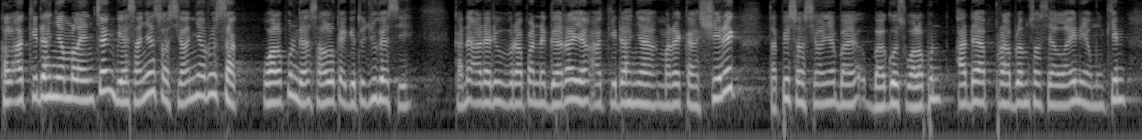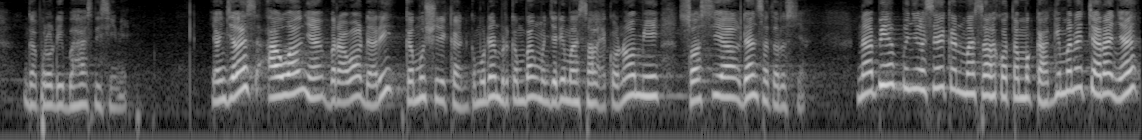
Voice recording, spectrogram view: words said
Kalau akidahnya melenceng biasanya sosialnya rusak, walaupun gak selalu kayak gitu juga sih. Karena ada di beberapa negara yang akidahnya mereka syirik, tapi sosialnya bagus. Walaupun ada problem sosial lain yang mungkin nggak perlu dibahas di sini. Yang jelas awalnya berawal dari kemusyrikan, kemudian berkembang menjadi masalah ekonomi, sosial, dan seterusnya. Nabi menyelesaikan masalah kota Mekah. Gimana caranya?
